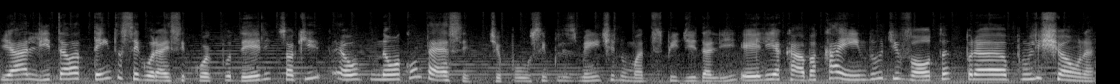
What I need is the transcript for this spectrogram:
e a Alita ela tenta segurar esse corpo dele, só que é não acontece. Tipo, simplesmente numa despedida ali, ele acaba caindo de volta para pro lixão, né?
